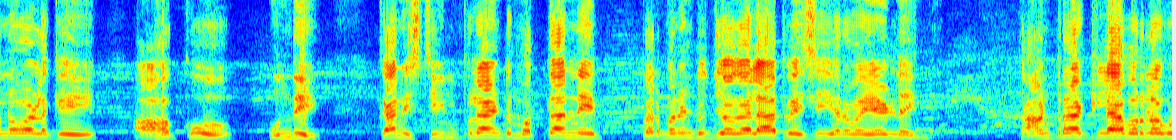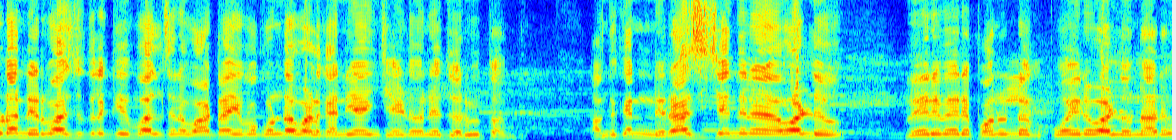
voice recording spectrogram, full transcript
ఉన్న వాళ్ళకి ఆ హక్కు ఉంది. కానీ స్టీల్ ప్లాంట్ మొత్తాన్ని పర్మనెంట్ ఉద్యోగాలు ఆపేసి ఇరవై ఏళ్ళు అయింది కాంట్రాక్ట్ లేబర్లో కూడా నిర్వాసితులకు ఇవ్వాల్సిన వాటా ఇవ్వకుండా వాళ్ళకి అన్యాయం చేయడం అనేది జరుగుతుంది. అందుకని నిరాశ చెందిన వాళ్ళు వేరే వేరే పనుల్లోకి పోయిన వాళ్ళు ఉన్నారు.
